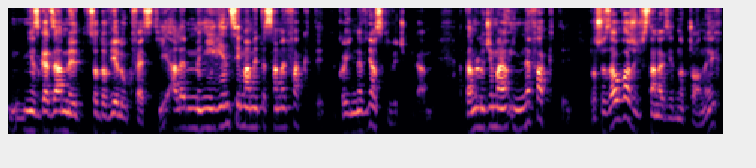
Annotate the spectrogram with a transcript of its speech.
nie zgadzamy co do wielu kwestii, ale mniej więcej mamy te same fakty, tylko inne wnioski wyciągamy. A tam ludzie mają inne fakty. Proszę zauważyć, w Stanach Zjednoczonych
